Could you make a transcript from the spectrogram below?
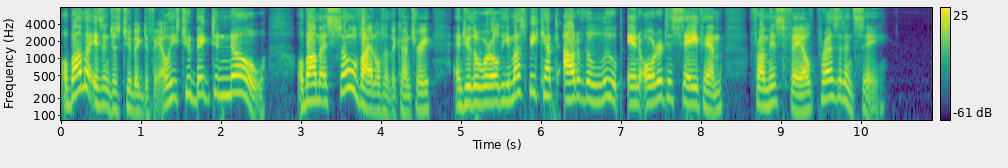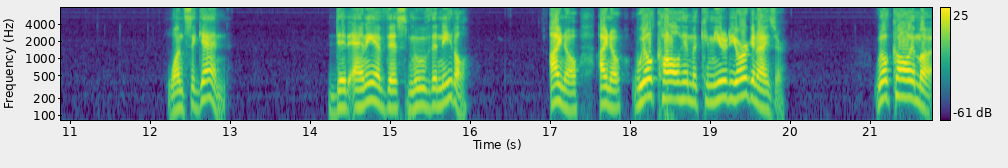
Obama isn't just too big to fail, he's too big to know. Obama is so vital to the country and to the world, he must be kept out of the loop in order to save him from his failed presidency. Once again, did any of this move the needle? I know, I know. We'll call him a community organizer. We'll call him an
